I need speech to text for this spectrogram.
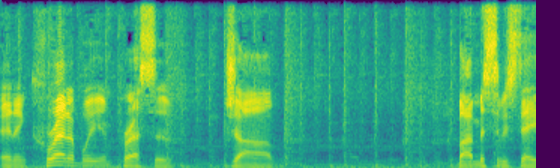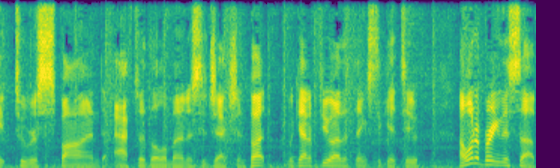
An incredibly impressive job by Mississippi State to respond after the Lemonis ejection. But we got a few other things to get to. I want to bring this up.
